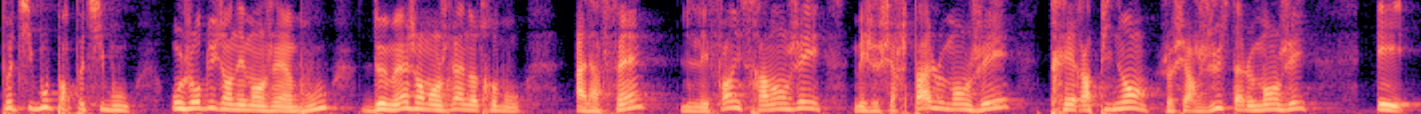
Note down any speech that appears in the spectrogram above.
Petit bout par petit bout. Aujourd'hui j'en ai mangé un bout, demain j'en mangerai un autre bout. À la fin, l'éléphant il sera mangé. Mais je ne cherche pas à le manger très rapidement, je cherche juste à le manger. Et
